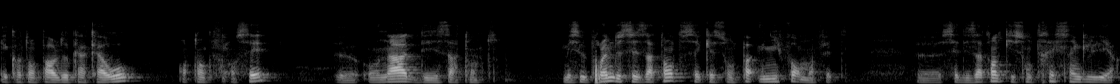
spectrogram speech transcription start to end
Et quand on parle de cacao, en tant que Français, on a des attentes. Mais le problème de ces attentes, c'est qu'elles ne sont pas uniformes en fait. Euh, c'est des attentes qui sont très singulières.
